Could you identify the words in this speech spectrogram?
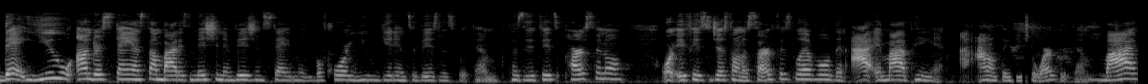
that you understand somebody's mission and vision statement before you get into business with them. Because if it's personal or if it's just on a surface level, then I, in my opinion, I- don't think you should work with them. My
